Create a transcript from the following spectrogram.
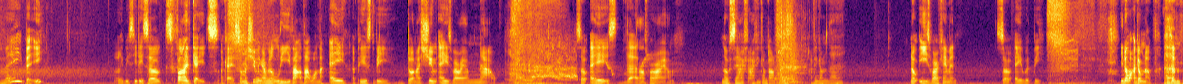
maybe. A, B, C, D. So, it's five gates. Okay, so I'm assuming I'm going to leave out of that one. That A appears to be done. I assume A is where I am now. So, A is there. That's where I am. No, see, I, I think I'm down here. I think I'm there. No, E's where I came in. So, A would be... You know what? I don't know. Um,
